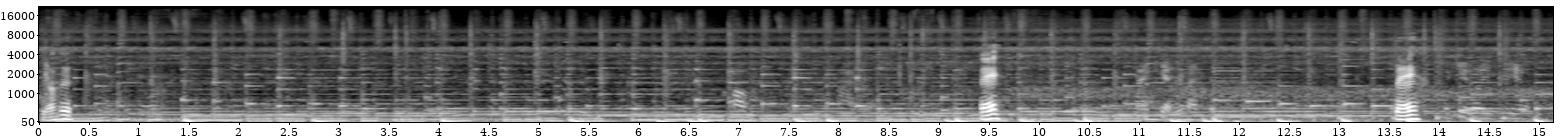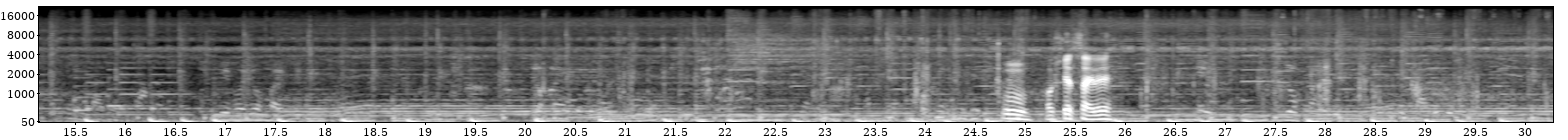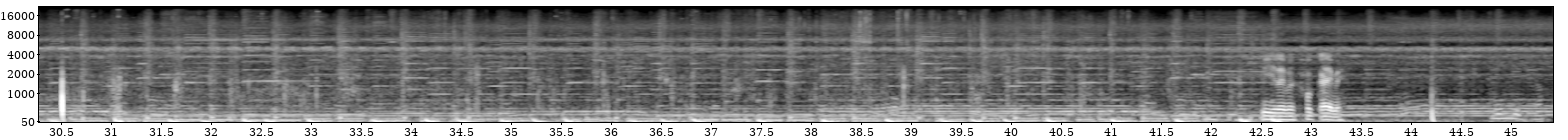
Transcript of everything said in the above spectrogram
เดี๋ยวคือไหนใส่เขียนไปใส่ไหนเมื่อกี้ว่าพี่พี่พอยกไปพี่อืมเอาเขียดใส่เลยย เข้าใกล้ไหมมุมนี้เนาะ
